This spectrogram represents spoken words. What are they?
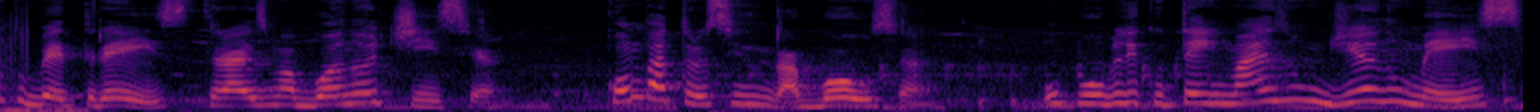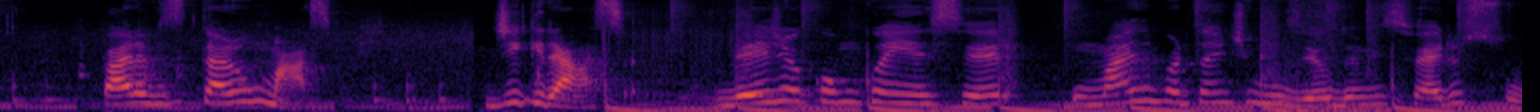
Minuto B3 traz uma boa notícia. Com patrocínio da Bolsa, o público tem mais um dia no mês para visitar o MASP. De graça. Veja como conhecer o mais importante museu do Hemisfério Sul.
